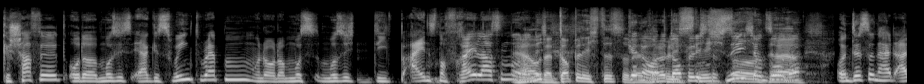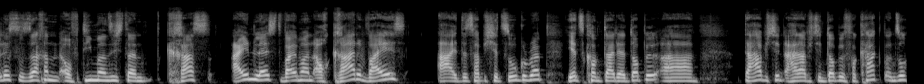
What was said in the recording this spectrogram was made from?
geschaffelt oder muss ich es eher geswingt rappen oder, oder muss, muss ich die Eins noch freilassen oder ja, nicht? Oder doppel ich das oder genau, doppel, oder doppel ich das nicht so. und so. Ja. Ne? Und das sind halt alles so Sachen, auf die man sich dann krass einlässt, weil man auch gerade weiß, ah, das habe ich jetzt so gerappt, jetzt kommt da der Doppel, ah, da habe ich, den, hab ich den Doppel verkackt und so.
